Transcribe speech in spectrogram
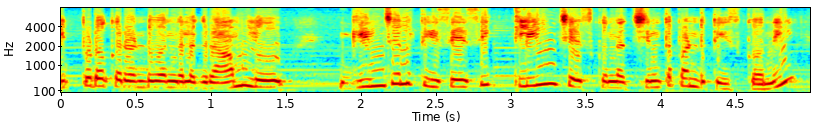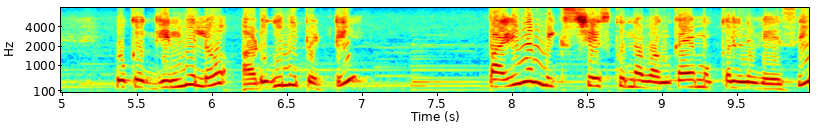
ఇప్పుడు ఒక రెండు వందల గ్రాములు గింజలు తీసేసి క్లీన్ చేసుకున్న చింతపండు తీసుకొని ఒక గిన్నెలో అడుగున పెట్టి పైన మిక్స్ చేసుకున్న వంకాయ ముక్కల్ని వేసి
